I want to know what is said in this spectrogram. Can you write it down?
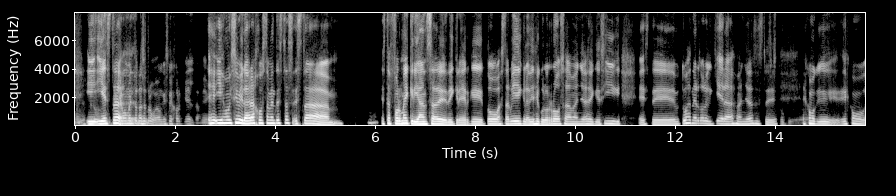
mañas, Y- y En esta- cualquier momento no es otro huevón que es mejor que él también. Eh, y es muy similar a justamente estas, esta, mm, esta forma de crianza de, de creer que todo va a estar bien, que la vida es de color rosa, mañas, de que sí, este, tú vas a tener todo lo que quieras, mañas, este, Estúpido, es ¿no? como que, es como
